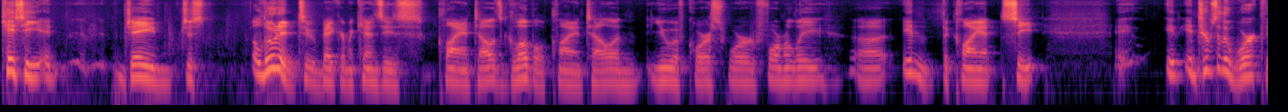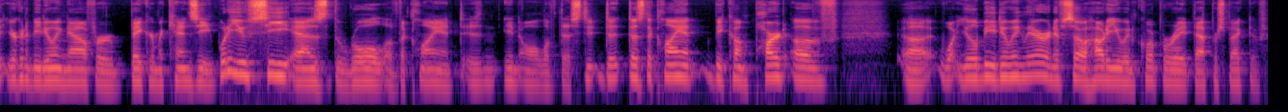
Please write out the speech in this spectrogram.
Casey, Jay just alluded to Baker McKenzie's clientele, its global clientele, and you, of course, were formerly uh, in the client seat. In, in, terms of the work that you're going to be doing now for Baker McKenzie, what do you see as the role of the client in, in all of this? Do, do, does the client become part of uh, what you'll be doing there? And if so, how do you incorporate that perspective?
